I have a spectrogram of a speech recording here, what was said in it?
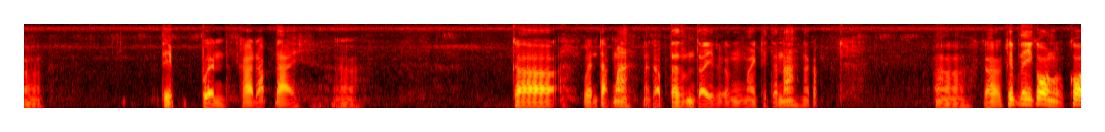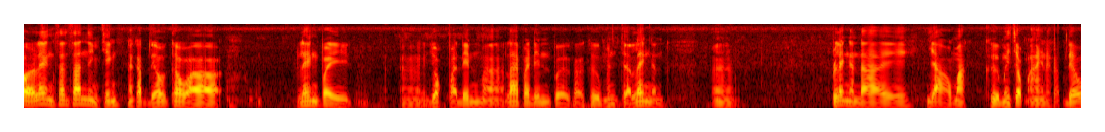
เอ่อที่เปิดก็รับได้ก็เปิดตักมานะครับถ้าสนใจเรื่องไม้กิตนานะครับคลิปนี้ก็ก็เร่งสั้นๆ จริง ๆ นะครับ เดี๋ยวถ้าว่าเร่งไปยกประเด็นมาไล่ประเด็นเปิดก็คือมันจะเร่งกันเอ่อเล่นกันได้ยาวมากคือไม่จบไอ้นะครับ เดี๋ยว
